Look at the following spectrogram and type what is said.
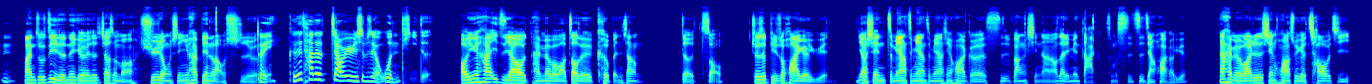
嗯，满足自己的那个叫什么虚荣心，因为他变老师了。对，可是他的教育是不是有问题的？哦，因为他一直要海绵宝宝照着课本上的走，就是比如说画一个圆，要先怎么样怎么样怎么样，先画个四方形啊，然后在里面打个什么十字，这样画个圆。那海绵宝宝就是先画出一个超级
